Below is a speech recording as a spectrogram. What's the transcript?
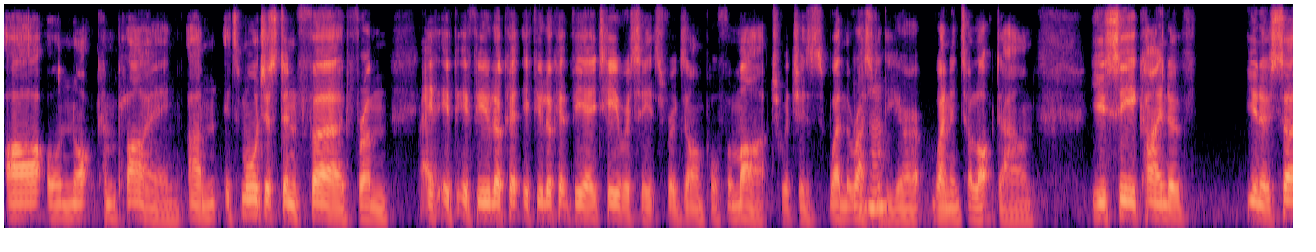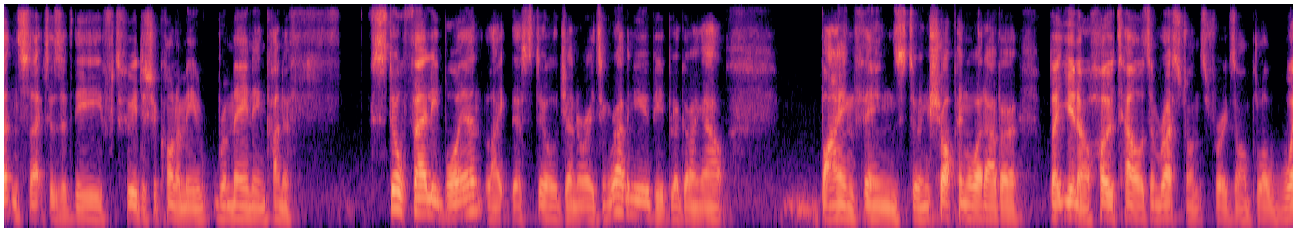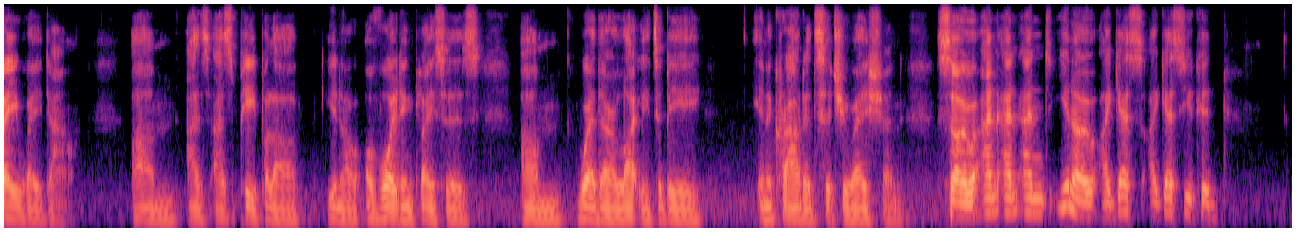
are or not complying. Um, it's more just inferred from right. if, if you look at if you look at VAT receipts, for example, for March, which is when the rest mm-hmm. of the year went into lockdown, you see kind of, you know, certain sectors of the Swedish economy remaining kind of still fairly buoyant, like they're still generating revenue, people are going out buying things, doing shopping or whatever. But you know, hotels and restaurants, for example, are way, way down um, as as people are you know avoiding places um, where they're likely to be in a crowded situation. So and and and you know, I guess I guess you could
